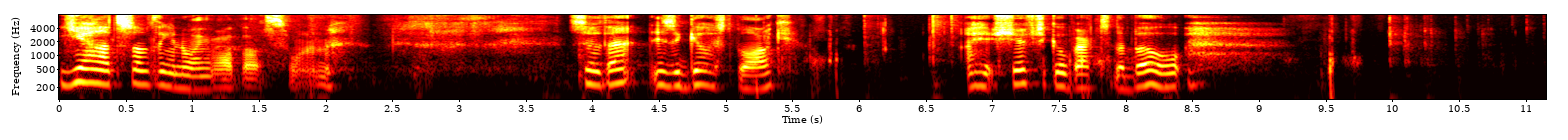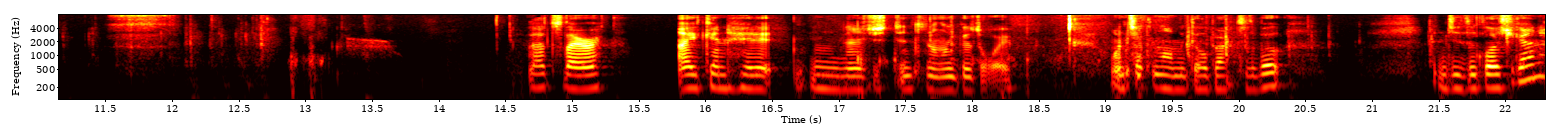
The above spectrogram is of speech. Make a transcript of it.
Yeah, that's something annoying about this one. So that is a ghost block. I hit shift to go back to the boat. That's there. I can hit it and it just instantly goes away. One second, let me go back to the boat and do the glitch again.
